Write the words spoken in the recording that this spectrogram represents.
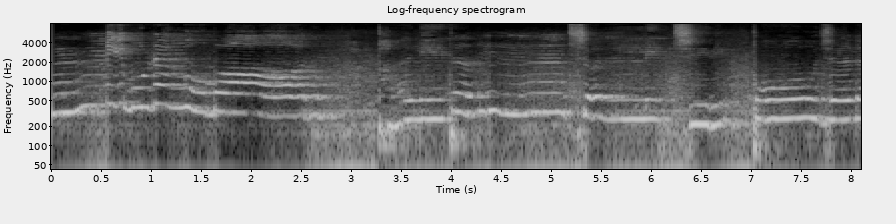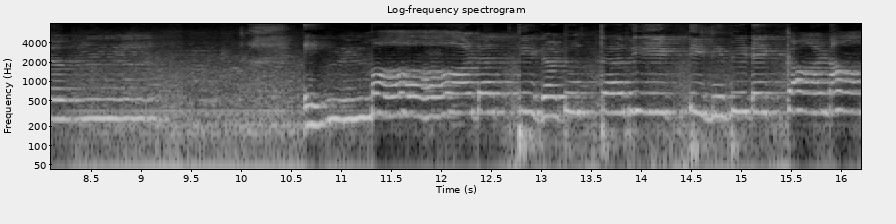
മിന്നി മുഴങ്ങുമാറും. ഫലിതം ചൊല്ലിച്ചിരിപ്പൂജനം എന്മാടത്തിനടുത്ത വീട്ടിലിവിടെ കാണാം.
